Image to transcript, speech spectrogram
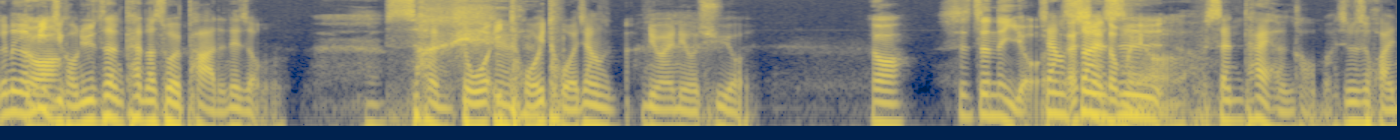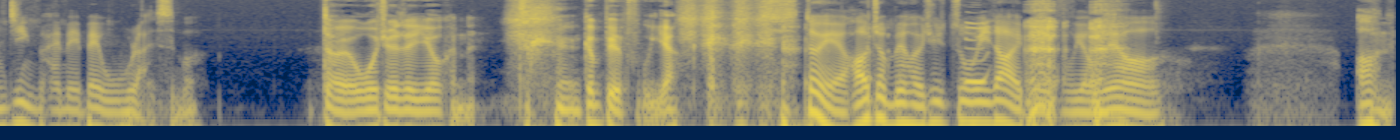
那个密集恐惧症看到是会怕的那种，是很多 一坨一坨这样扭来扭去哦，对啊，是真的有，这样算是。生态很好嘛？就是环境还没被污染是吗？对，我觉得也有可能跟蝙蝠一样。对，好久没回去注意到底蝙蝠有没有。哦嗯，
